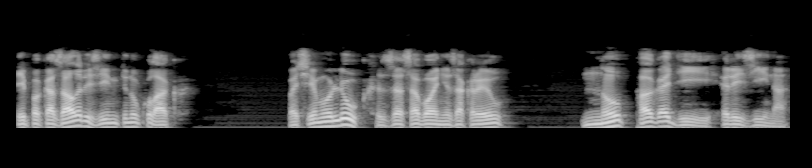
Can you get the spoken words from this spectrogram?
и показал Резинкину кулак. Почему люк за собой не закрыл? Ну, погоди, резина.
